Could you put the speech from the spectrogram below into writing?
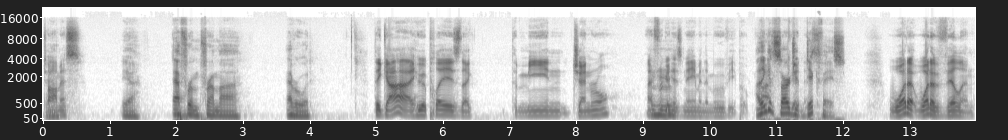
Thomas, Yeah. Ephraim from uh, Everwood. the guy who plays like the mean general, I forget his name in the movie, but Mm-hmm. I think it's Sergeant goodness. Dickface. What a what a villain!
